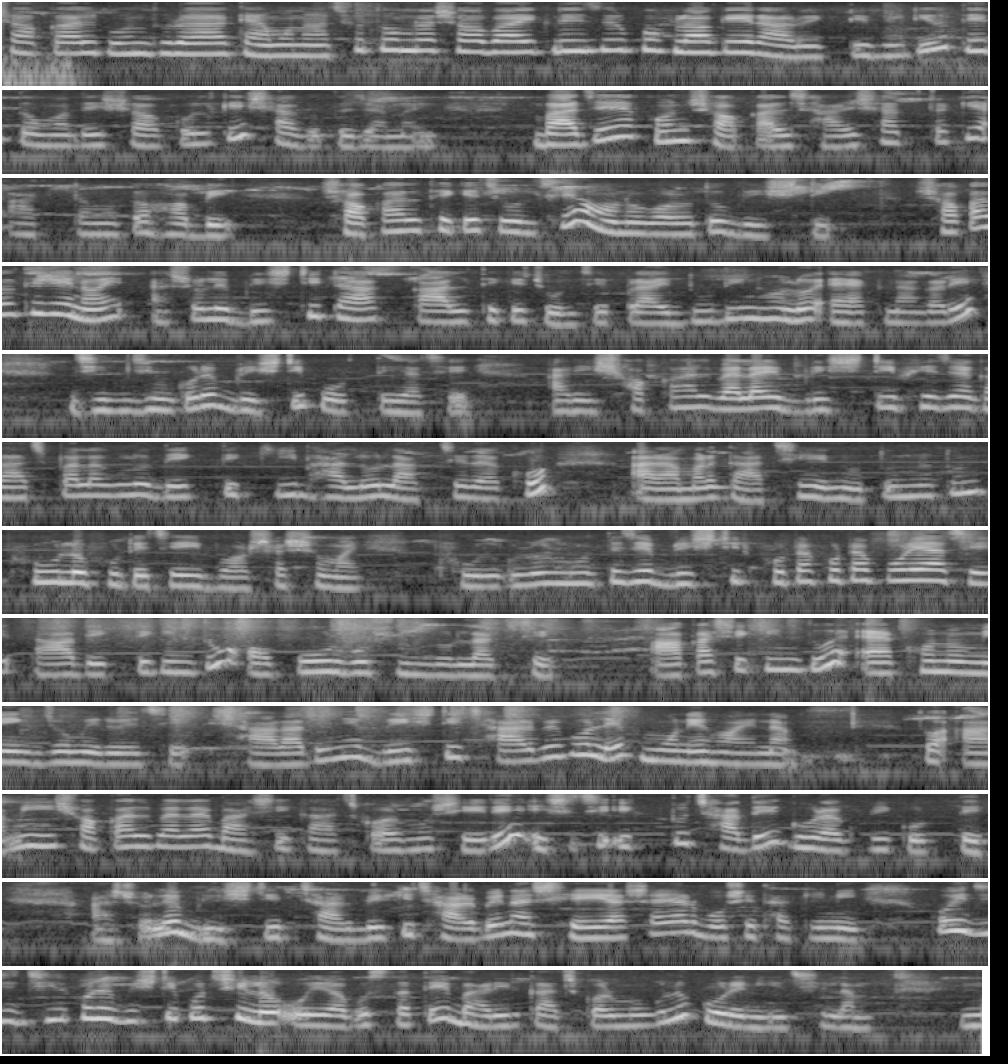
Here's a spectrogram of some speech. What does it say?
সকাল, বন্ধুরা। কেমন আছো তোমরা সবাই? ক্রিজের ব্লগের আরও একটি ভিডিওতে তোমাদের সকলকে স্বাগত জানাই। বাজে এখন সকাল সাড়ে সাতটা কি আটটা মতো হবে। সকাল থেকে চলছে অনবরত বৃষ্টি। সকাল থেকে নয়, আসলে বৃষ্টিটা কাল থেকে চলছে। প্রায় দুদিন হলো এক নাগারে ঝিমঝিম করে বৃষ্টি পড়তেই আছে। আর এই সকালবেলায় বৃষ্টি ভেজা গাছপালাগুলো দেখতে কি ভালো লাগছে দেখো। আর আমার গাছে নতুন নতুন ফুলও ফুটেছে এই বর্ষার সময়। ফুলগুলোর মধ্যে যে বৃষ্টির ফোঁটা ফোঁটা পড়ে আছে, তা দেখতে কিন্তু অপূর্ব সুন্দর লাগছে। আকাশে কিন্তু এখনও মেঘ জমে রয়েছে। সারাদিনে বৃষ্টি ছাড়বে বলে মনে হয় না। তো আমি সকালবেলায় বাসি কাজকর্ম সেরে এসেছি একটু ছাদে ঘোরাঘুরি করতে। আসলে বৃষ্টি ছাড়বে কি ছাড়বে না সেই আশায় আর বসে থাকিনি। ওই ঝিরঝির করে বৃষ্টি পড়ছিল, ওই অবস্থাতেই বাড়ির কাজকর্মগুলো করে নিয়েছিলাম।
